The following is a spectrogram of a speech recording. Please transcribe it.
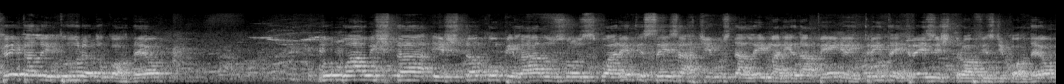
Feita a leitura do cordel, no qual está, estão compilados os 46 artigos da Lei Maria da Penha, em 33 estrofes de cordel,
